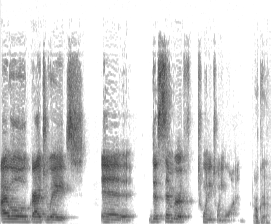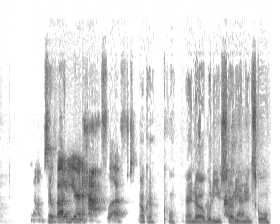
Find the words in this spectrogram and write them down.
I will graduate in December of 2021. okay Um, so about a year and a half left. Okay, cool. And uh, what are you studying in school?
